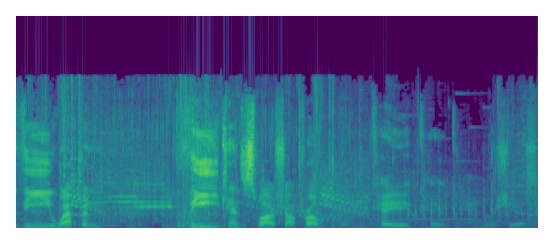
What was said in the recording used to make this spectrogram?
The weapon. The Kensa Splattershot Pro. Okay, okay, okay, I know where she is.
